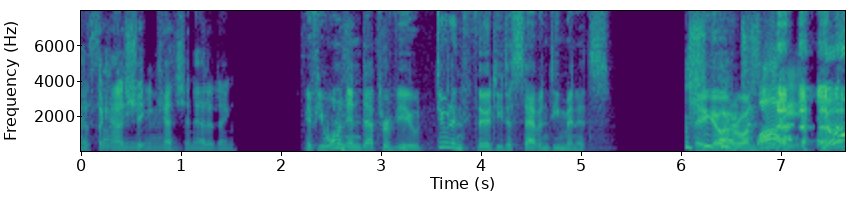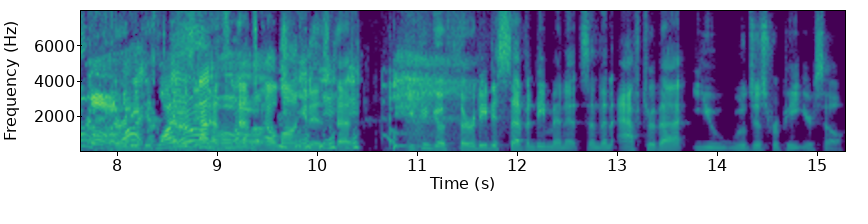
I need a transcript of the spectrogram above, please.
that's the kind of shit you catch in editing. If you want an in-depth review, do it in 30 to 70 minutes. There you go, Oh, everyone. Why? No more. 30 to Why is 70 that that's, that's how long it is. That you can go 30 to 70 minutes, and then after that, you will just repeat yourself.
